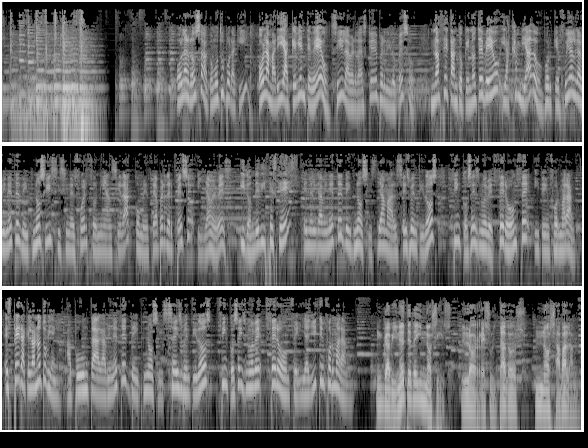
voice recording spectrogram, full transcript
Hola Rosa, ¿cómo tú por aquí? Hola María, qué bien te veo. Sí, la verdad es que he perdido peso. No hace tanto que no te veo y has cambiado. Porque fui al gabinete de hipnosis y sin esfuerzo ni ansiedad comencé a perder peso y ya me ves. ¿Y dónde dices que es? En el gabinete de hipnosis llama al 622-569-011 y te informarán. Espera, que lo anoto bien. Apunta a gabinete de hipnosis 622-569-011 y allí te informarán. Gabinete de Hipnosis. Los resultados nos avalan.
